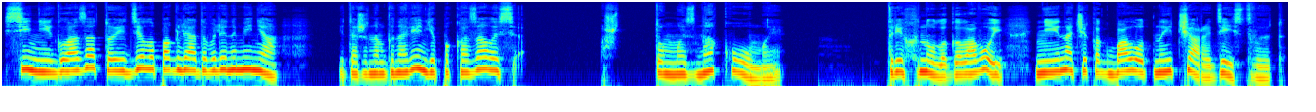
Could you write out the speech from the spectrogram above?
синие глаза то и дело поглядывали на меня, и даже на мгновение показалось, что мы знакомы. Тряхнула головой, не иначе как болотные чары действуют.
